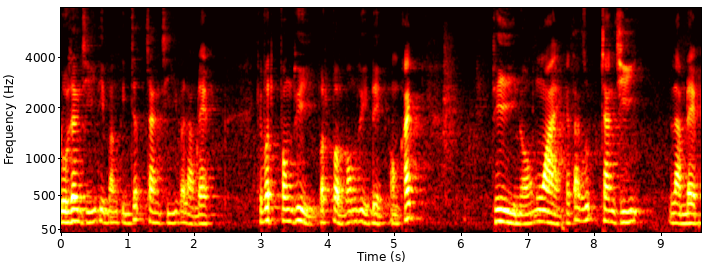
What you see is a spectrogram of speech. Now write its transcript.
Đồ trang trí thì mang tính chất trang trí và làm đẹp. Cái vật phong thủy vật phẩm phong thủy để phòng khách thì nó ngoài cái tác dụng trang trí làm đẹp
